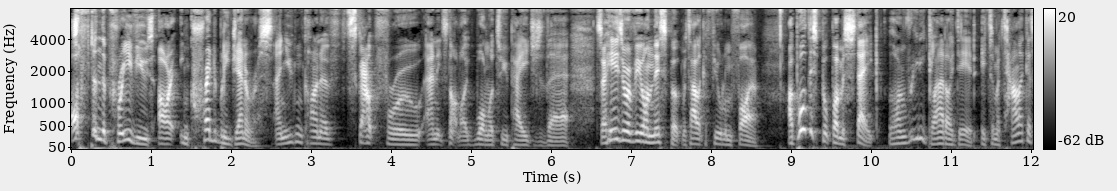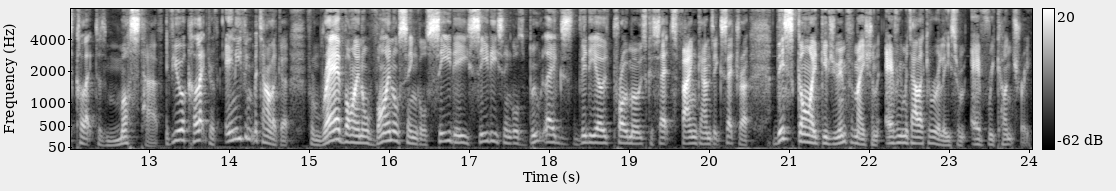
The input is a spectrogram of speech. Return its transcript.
often the previews are incredibly generous and you can kind of scout through and it's not like one or two pages there. So here's a review on this book metallica fuel and fire I bought this book by mistake, though I'm really glad I did. It's a Metallica's collector's must have. If you're a collector of anything Metallica, from rare vinyl, vinyl singles, CD, CD singles, bootlegs, videos, promos, cassettes, fan cans, etc., this guide gives you information on every Metallica release from every country.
